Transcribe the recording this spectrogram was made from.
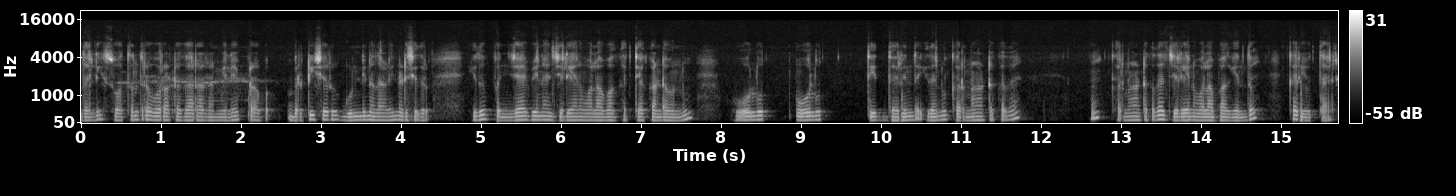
ದಲ್ಲಿ ಸ್ವಾತಂತ್ರ್ಯ ಹೋರಾಟಗಾರರ ಮೇಲೆ ಪ್ರಭ, ಬ್ರಿಟಿಷರು ಗುಂಡಿನ ದಾಳಿ ನಡೆಸಿದರು. ಇದು ಪಂಜಾಬಿನ ಜಲಿಯನ್ ವಾಲಾಬಾಗ್ ಹತ್ಯಾಕಾಂಡವನ್ನು ಹೋಲು, ಹೋಲುತ್ತಿದ್ದರಿಂದ ಇದನ್ನು ಕರ್ನಾಟಕದ ಕರ್ನಾಟಕದ ಜಲಿಯನ್ ವಾಲಾಬಾಗ್ ಎಂದು ಕರೆಯುತ್ತಾರೆ.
